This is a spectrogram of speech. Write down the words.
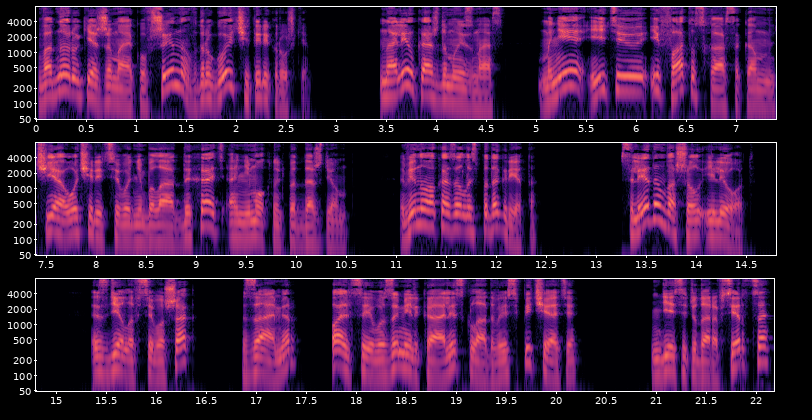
в одной руке сжимая кувшин, в другой — четыре кружки. Налил каждому из нас. Мне, Итию и Фату с Хасаком, чья очередь сегодня была отдыхать, а не мокнуть под дождем. Вино оказалось подогрето. Следом вошел Илиот. Сделав всего шаг, замер, пальцы его замелькали, складываясь в печати. Десять ударов сердца,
